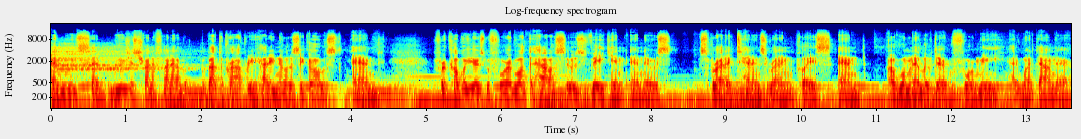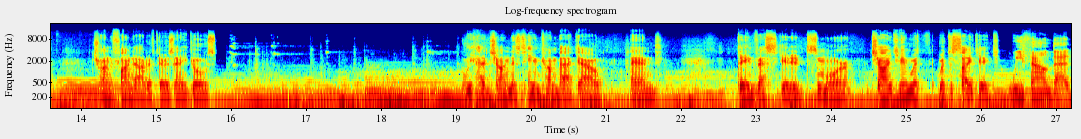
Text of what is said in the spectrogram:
And we said, we were just trying to find out about the property. How do you know there's a ghost? And for a couple years before I bought the house, it was vacant and there was sporadic tenants renting the place. And a woman that lived there before me had went down there trying to find out if there was any ghosts. We had John and his team come back out and they investigated some more. John came with, with the psychic. We found that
